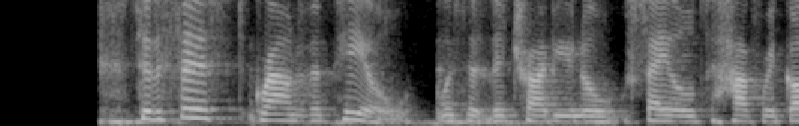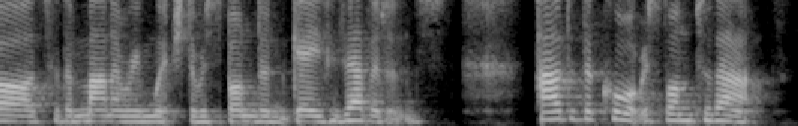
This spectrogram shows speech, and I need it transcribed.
So, the first ground of appeal was that the tribunal failed to have regard to the manner in which the respondent gave his evidence. How did the court respond to that?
